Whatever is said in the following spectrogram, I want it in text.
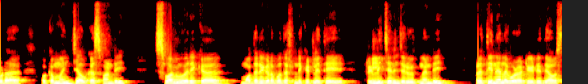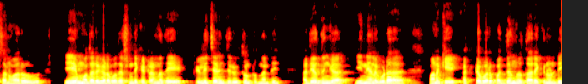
కూడా ఒక మంచి అవకాశం అండి. స్వామివారిక మొదటి గడప దర్శన టికెట్లు అయితే రిలీజ్ చేయడం జరుగుతుందండి. ప్రతి నెల కూడా టీటీ దేవస్థానం వారు ఈ మొదటి గడప దర్శన టికెట్ అన్నది రిలీజ్ చేయడం జరుగుతుంటుందండి. అదేవిధంగా ఈ నెల కూడా మనకి అక్టోబర్ పద్దెనిమిదో తారీఖు నుండి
